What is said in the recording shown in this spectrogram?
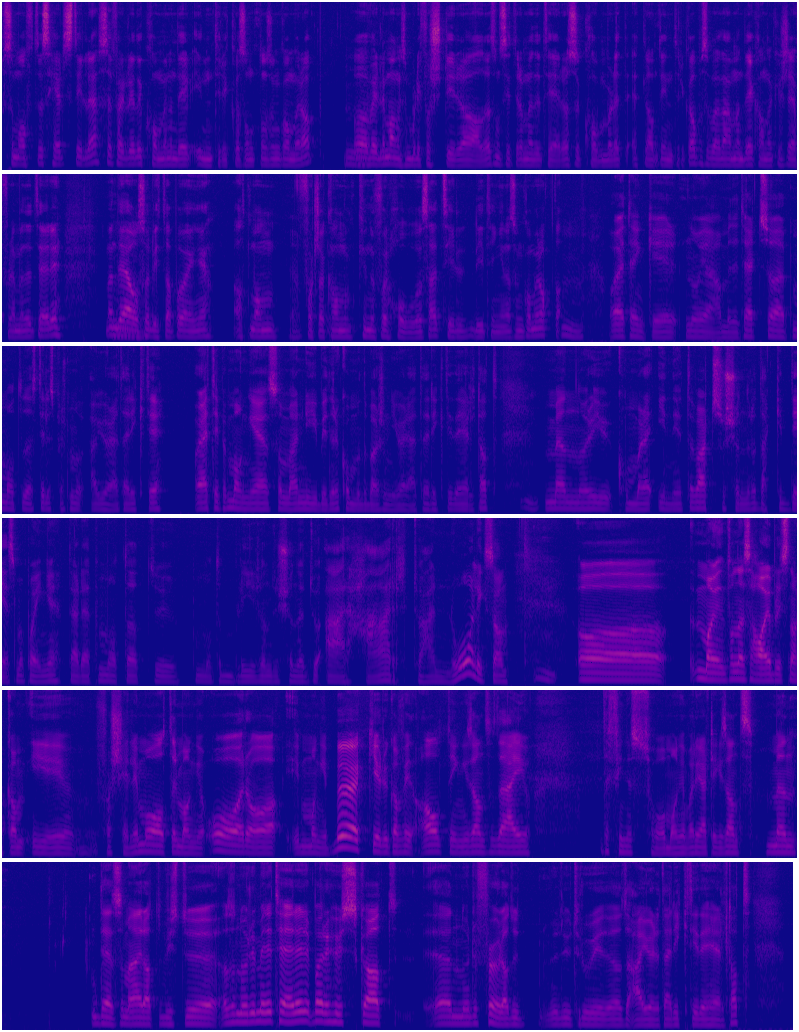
som oftest helt stille. Selvfølgelig det kommer en del inntrykk og sånt noe som kommer opp, Mm. og veldig mange som blir forstyrra av det, som sitter og mediterer, og så kommer det et, et eller annet inntrykk opp, og så bare nei, men det kan jo ikke skje for jeg mediterer. Men det er Mm. også litt av poenget, at man Ja. fortsatt kan kunne forholde seg til de tingene som kommer opp, da. Mm. Og jeg tenker, når jeg har meditert, så er det på en måte det stille spørsmålet er, gjør jeg dette riktig. Og jeg tipper mange som er nybegynnere, kommer til bare sånn Gjør jeg det riktig i det hele tatt? Mm. Men når du kommer deg inn i etter hvert, så skjønner du at det er ikke det som er poenget. Det er det på en måte at du på en måte blir sånn Du skjønner at du er her. Du er nå, liksom. Mm. Og mindfulness har jo blitt snakka om i forskjellige måter, mange år, og i mange bøker. Du kan finne allting, ikke sant. Så det er jo Det finnes så mange varierte, ikke sant. Men det som er at hvis du Altså, når du mediterer, bare husk at eh, når du føler at du, du tror at jeg gjør dette riktig i det hele tatt,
